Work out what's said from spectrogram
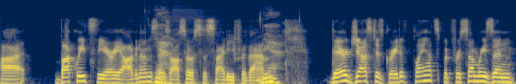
Uh, buckwheats, the Eriogonums, yeah. there's also a society for them. Yeah. They're just as great of plants, but for some reason,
